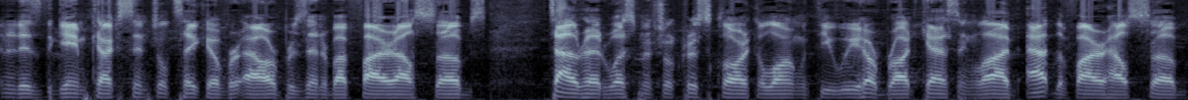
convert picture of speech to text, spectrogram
And it is the Gamecock Central Takeover Hour presented by Firehouse Subs. Tyler Head, Wes Mitchell, Chris Clark, along with you. We are broadcasting live at the Firehouse Sub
